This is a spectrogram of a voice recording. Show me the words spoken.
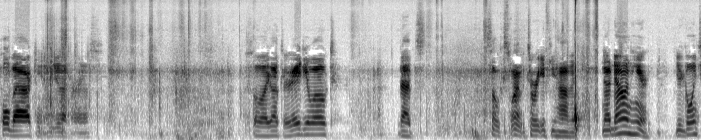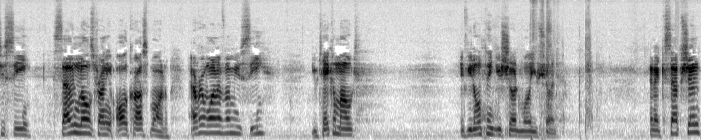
pull back, and do that harness. So I got the radio out. That's self-explanatory if you have it. Now down here, you're going to see seven mils running all across the bottom. Every one of them you see, you take them out. If you don't think you should, well you should. An exception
